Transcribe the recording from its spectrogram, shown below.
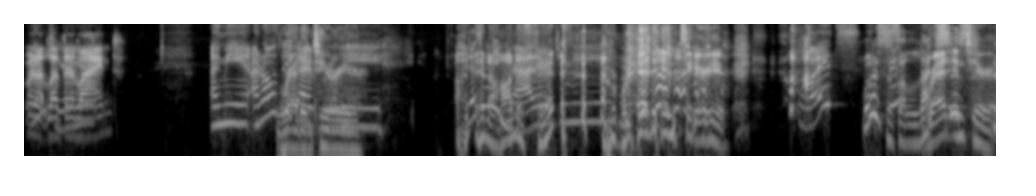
When it leather lined? I mean, I don't think Red I interior. really. It doesn't in really matter Fit. to me. Red interior. what? What is this? A Lexus? Red interior.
